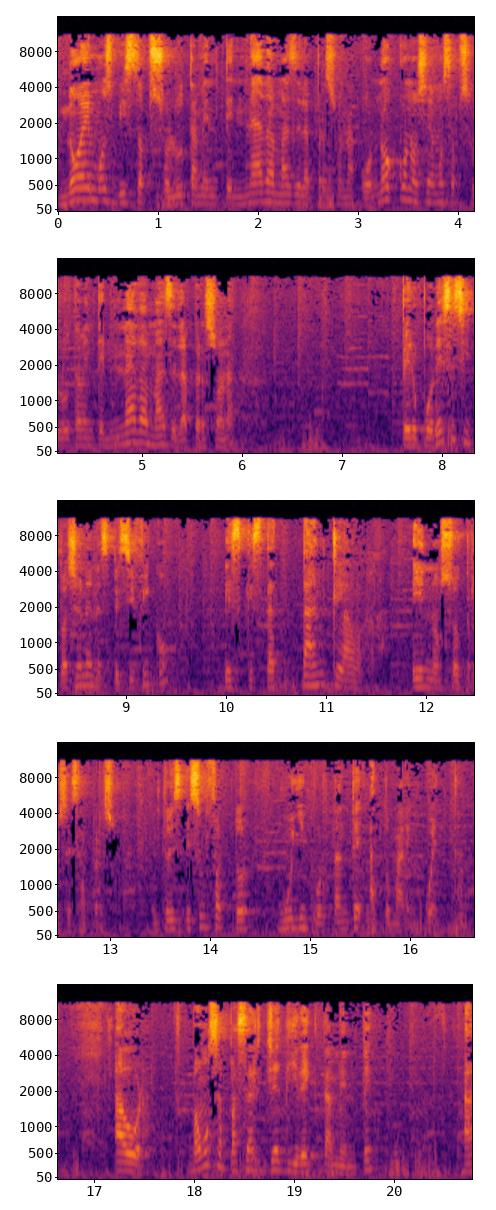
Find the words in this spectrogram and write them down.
No hemos visto absolutamente nada más de la persona o no conocemos absolutamente nada más de la persona, pero por esa situación en específico es que está tan clavada en nosotros esa persona. Entonces es un factor muy importante a tomar en cuenta. Ahora, vamos a pasar ya directamente a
